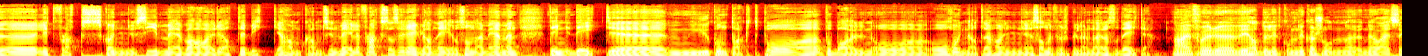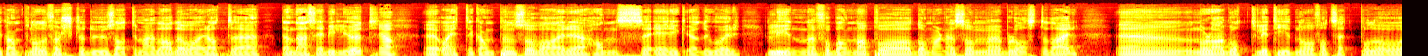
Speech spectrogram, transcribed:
eh, litt flaks, kan du si, med VAR, at det bikker HamKam sin vei. Eller flaks, altså reglene er jo som de er, men den, det er ikke uh, mye kontakt på, på ballen og, og hånda til han Sandefjord-spilleren der. altså Det er ikke det. Nei, for eh, vi hadde jo litt kommunikasjon underveis i kampen, og det første du sa til meg da, det var at den der ser billig ut. Ja. Og etter kampen så var Hans Erik Ødegaard lynende forbanna på dommerne som blåste der. Eh, Når det har gått litt tid nå og fått sett på det og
